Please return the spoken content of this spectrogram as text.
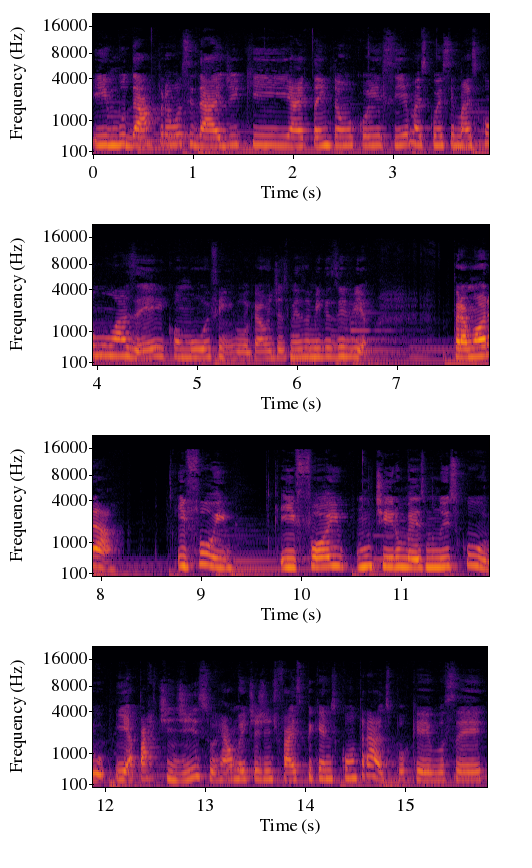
e mudar para uma cidade que até então eu conhecia, mas conheci mais como um lazer, como, enfim, o lugar onde as minhas amigas viviam, para morar. E fui. E foi um tiro mesmo no escuro. E a partir disso, realmente a gente faz pequenos contratos, porque você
